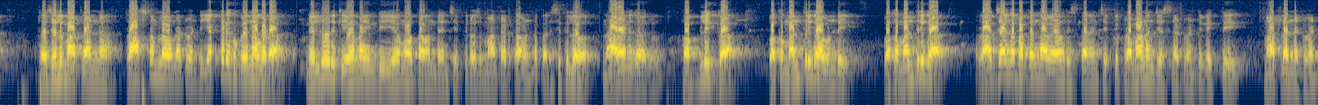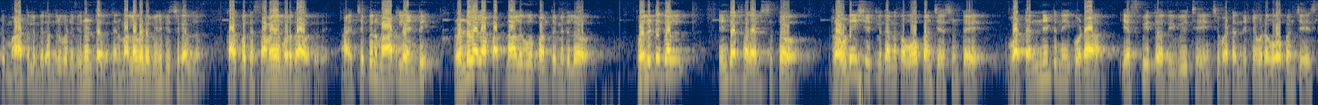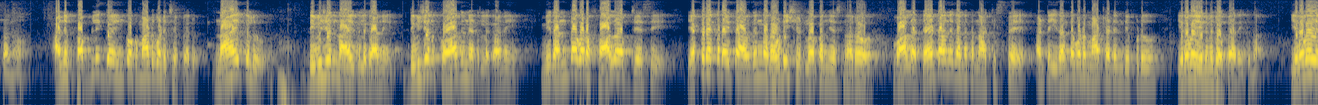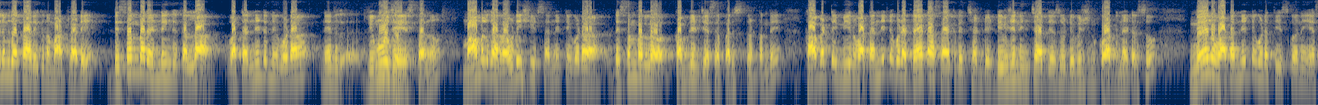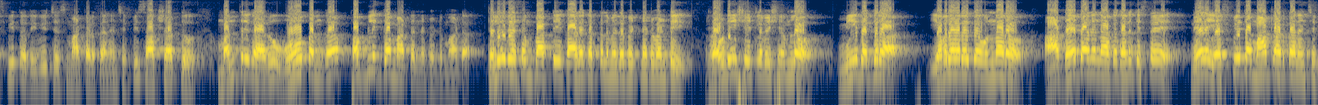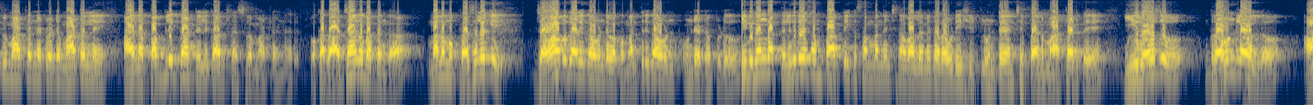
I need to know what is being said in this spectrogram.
ప్రజలు మాట్లాడినా రాష్ట్రంలో ఉన్నటువంటి ఎక్కడికి పోయినా కూడా నెల్లూరుకి ఏమైంది ఏమవుతా ఉంది అని చెప్పి రోజు మాట్లాడుతూ ఉన్న పరిస్థితిలో నారాయణ గారు పబ్లిక్గా ఒక మంత్రిగా ఉండి ఒక మంత్రిగా రాజ్యాంగబద్ధంగా వ్యవహరిస్తానని చెప్పి ప్రమాణం చేసినటువంటి వ్యక్తి మాట్లాడినటువంటి మాటలు మీరు అందరూ కూడా వినుంటారు. నేను మళ్ళీ కూడా వినిపించగలను. కాకపోతే సమయం వృధా అవుతుంది. ఆయన చెప్పిన మాటలు ఏంటి రెండు వేల పద్నాలుగు పంతొమ్మిదిలో పొలిటికల్ ఇంటర్ఫరెన్స్తో రౌడీ షీట్లు కనుక ఓపెన్ చేస్తుంటే వాటన్నింటినీ కూడా ఎస్పీతో రివ్యూ చేయించి వాటన్నిటిని కూడా ఓపెన్ చేయిస్తాను. అని పబ్లిక్గా ఇంకొక మాట కూడా చెప్పారు. నాయకులు డివిజన్ నాయకులు కానీ డివిజన్ కోఆర్డినేటర్లు కానీ మీరంతా కూడా ఫాలో అప్ చేసి ఎక్కడెక్కడైతే ఆ విధంగా రౌడీ షీట్లు ఓపెన్ చేస్తున్నారో వాళ్ళ డేటాని కనుక నాకు ఇస్తే అంటే ఇదంతా కూడా మాట్లాడింది ఇప్పుడు ఇరవై ఎనిమిదో తారీఖున. ఇరవై ఎనిమిదో తారీఖున మాట్లాడి డిసెంబర్ ఎండింగ్ కల్లా వాటన్నింటినీ కూడా నేను రిమూవ్ చేయిస్తాను. మామూలుగా రౌడీ షీట్స్ అన్నిటిని కూడా డిసెంబర్లో కంప్లీట్ చేసే పరిస్థితి ఉంటుంది. కాబట్టి మీరు వాటన్నిటిని కూడా data సేకరించండి. Division incharges division coordinators. నేను వాటన్నిటిని కూడా తీసుకొని ఎస్పీతో రివ్యూ చేసి మాట్లాడతానని చెప్పి సాక్షాత్తు మంత్రి గారు ఓపెన్గా పబ్లిక్గా మాట్లాడినటువంటి మాట. తెలుగుదేశం పార్టీ కార్యకర్తల మీద పెట్టినటువంటి రౌడీ షీట్ల విషయంలో మీ దగ్గర ఎవరెవరైతే ఉన్నారో ఆ డేటాని నాకు కనిపిస్తే నేను ఎస్పీతో మాట్లాడతానని చెప్పి మాట్లాడినటువంటి మాటల్ని ఆయన పబ్లిక్గా టెలికాన్ఫరెన్స్లో మాట్లాడినారు. ఒక రాజ్యాంగబద్ధంగా మనము ప్రజలకి జవాబుదారీగా ఉండే ఒక మంత్రిగా ఉండేటప్పుడు ఈ విధంగా తెలుగుదేశం పార్టీకి సంబంధించిన వాళ్ళ మీద రౌడీ షీట్లు ఉంటాయని చెప్పి ఆయన మాట్లాడితే ఈ రోజు గ్రౌండ్ లెవెల్లో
